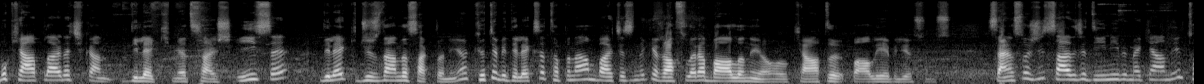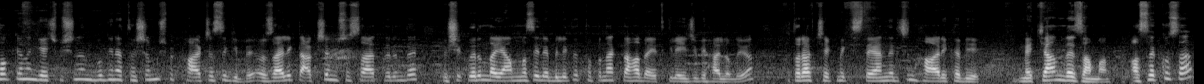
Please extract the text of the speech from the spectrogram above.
Bu kağıtlarda çıkan dilek, mesaj iyiyse dilek cüzdanda saklanıyor. Kötü bir dilekse tapınağın bahçesindeki raflara bağlanıyor. O kağıtı bağlayabiliyorsunuz. Sensoji sadece dini bir mekan değil, Tokyo'nun geçmişinin bugüne taşınmış bir parçası gibi. Özellikle akşamüstü saatlerinde ışıkların da yanmasıyla birlikte tapınak daha da etkileyici bir hal alıyor. Fotoğraf çekmek isteyenler için harika bir mekan ve zaman. Asakusa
